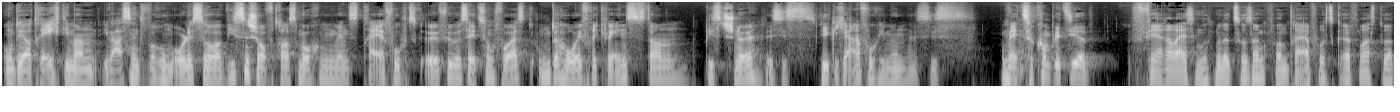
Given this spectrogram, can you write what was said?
Und er hat recht, ich meine, ich weiß nicht, warum alle so eine Wissenschaft draus machen, wenn es 53 11 Übersetzung fährst und eine hohe Frequenz, dann bist du schnell. Das ist wirklich einfach, ich meine, es ist nicht so kompliziert. Fairerweise muss man dazu sagen, von 53 11 warst du ein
